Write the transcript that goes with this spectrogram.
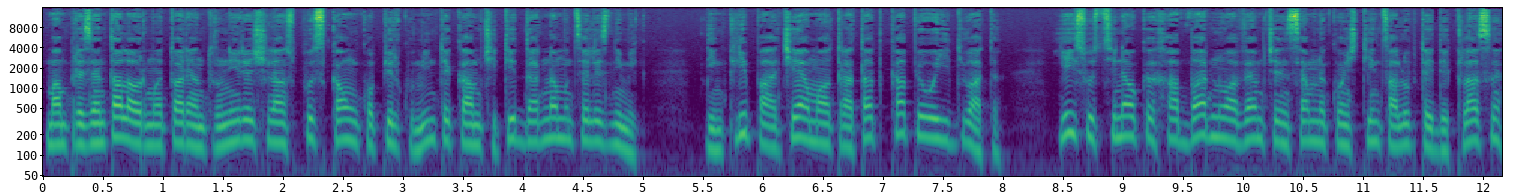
M-am prezentat la următoarea întrunire și l-am spus ca un copil cu minte că am citit, dar n-am înțeles nimic. Din clipa aceea m-au tratat ca pe o idiotă. Ei susțineau că habar nu aveam ce înseamnă conștiința luptei de clasă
